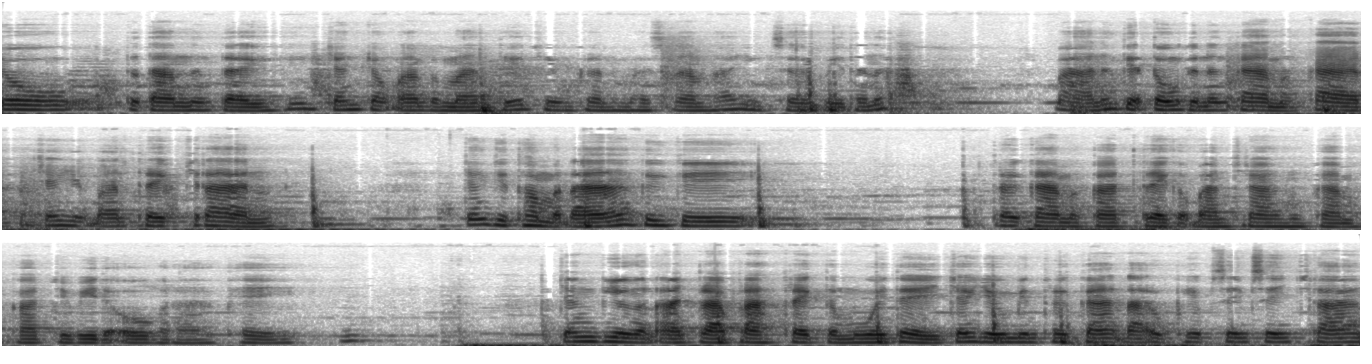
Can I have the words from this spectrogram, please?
យកទៅតាមនឹងទៅអញ្ចឹងចង់បានប្រហែលទៀតយើងគ្រាន់តែមកស្ដាប់ហើយយើង insert វាទៅណា បាទហ្នឹងទាក់ទងទៅនឹងការបង្កើតអញ្ចឹងយើងបាន track ច្រើនអញ្ចឹងជាធម្មតា គឺគេត្រូវការបង្កើត track ក៏បានច្រើនក្នុងការបង្កើតជាវីដេអូខារ៉ាអូខេអញ្ចឹងយើងអាចប្រើប្រាស់ track តែមួយទេអញ្ចឹងយើងមានត្រូវការដាក់រូបភាពផ្សេងផ្សេងច្រើន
